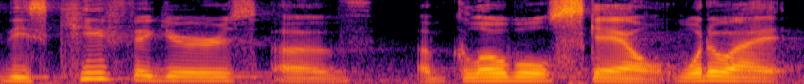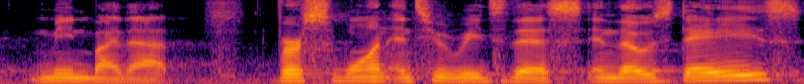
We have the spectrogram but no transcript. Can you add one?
these key figures of, of global scale. What do I mean by that? Verse 1 and 2 reads this In those days,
